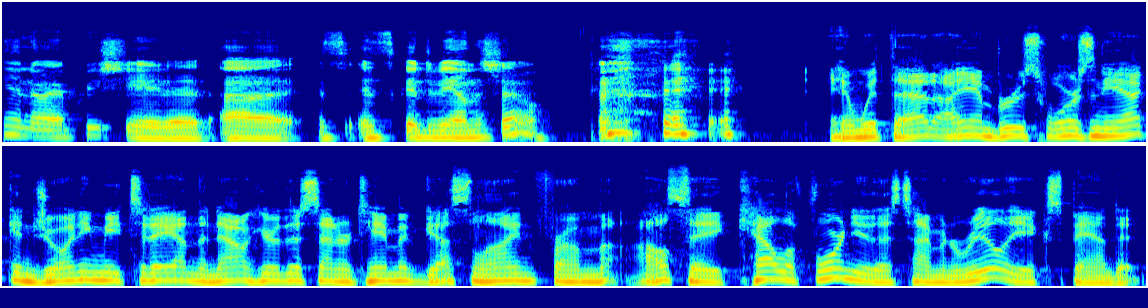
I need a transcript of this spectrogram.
you know, I appreciate it. Uh, it's it's good to be on the show. And with that, I am Bruce Wawrzyniak, and joining me today on the Now Hear This Entertainment guest line from, I'll say, California this time and really expand it,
